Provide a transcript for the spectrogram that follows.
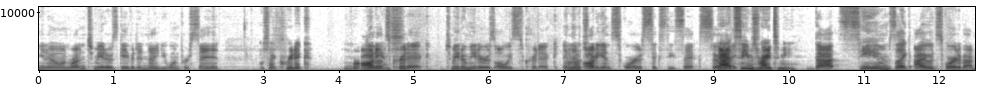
you know, on Rotten Tomatoes gave it a ninety-one percent. Was that critic or Yeah, audience? that's critic. Tomato meter is always the critic, and Oh, then that's right. audience score is sixty-six. So that like, seems right to me. that seems like I would score it about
